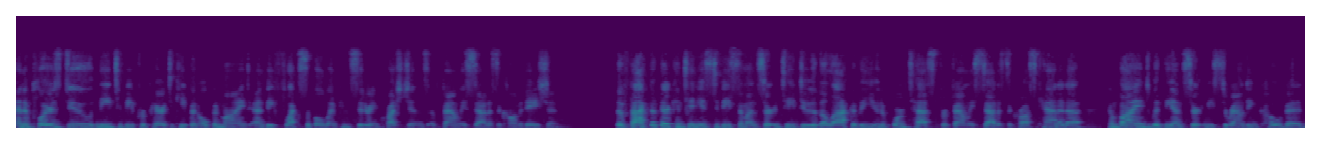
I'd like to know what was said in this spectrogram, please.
and employers do need to be prepared to keep an open mind and be flexible when considering questions of family status accommodation. The fact that there continues to be some uncertainty due to the lack of a uniform test for family status across Canada, combined with the uncertainty surrounding COVID,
